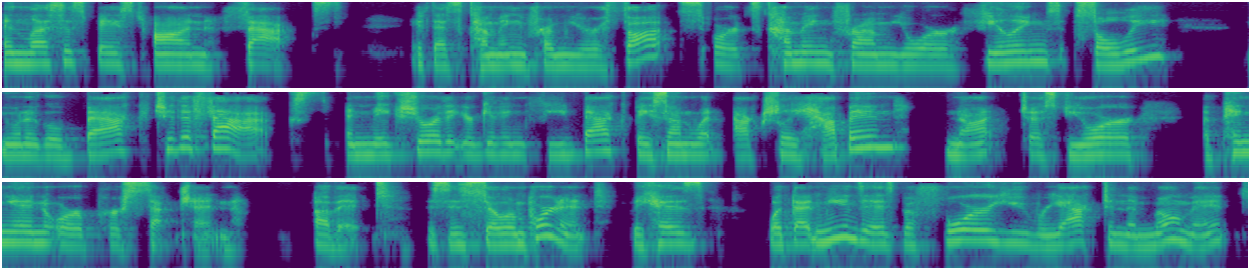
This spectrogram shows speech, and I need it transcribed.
unless it's based on facts. If that's coming from your thoughts or it's coming from your feelings solely, you want to go back to the facts and make sure that you're giving feedback based on what actually happened, not just your opinion or perception of it. This is so important because what that means is before you react in the moment,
